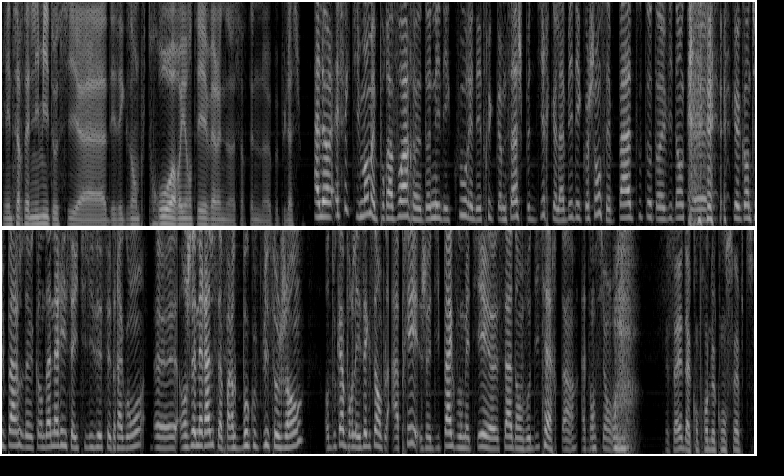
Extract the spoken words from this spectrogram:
il y a une certaine limite aussi à des exemples trop orientés vers une certaine population. Alors, effectivement, mais pour avoir donné des cours et des trucs comme ça, je peux te dire que la baie des cochons, c'est pas tout autant évident que, que quand tu parles de quand Daenerys a utilisé ses dragons. Euh, en général, ça parle beaucoup plus aux gens. En tout cas, pour les exemples. Après, je dis pas que vous mettiez euh, ça dans vos dissertes. hein. Attention. Mais ça aide à comprendre le concept.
